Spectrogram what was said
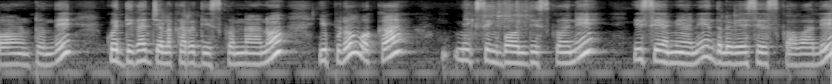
బాగుంటుంది. కొద్దిగా జీలకర్ర తీసుకున్నాను. ఇప్పుడు ఒక మిక్సింగ్ బౌల్ తీసుకొని ఈ సేమియాని ఇందులో వేసేసుకోవాలి.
